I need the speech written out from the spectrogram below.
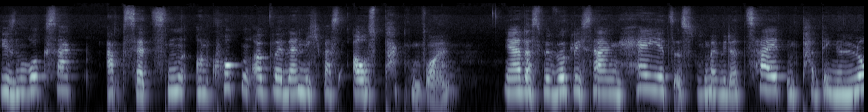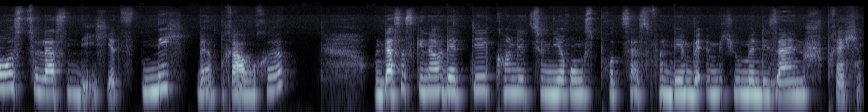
diesen Rucksack absetzen und gucken, ob wir dann nicht was auspacken wollen. Ja, dass wir wirklich sagen, hey, jetzt ist mal wieder Zeit, ein paar Dinge loszulassen, die ich jetzt nicht mehr brauche. Und das ist genau der Dekonditionierungsprozess, von dem wir im Human Design sprechen.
